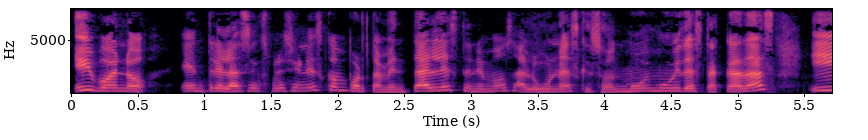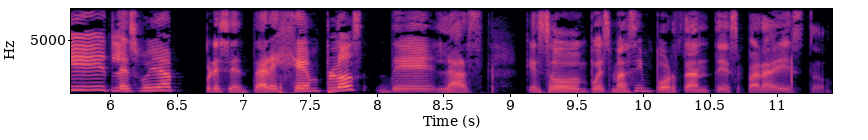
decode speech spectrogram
Y bueno, entre las expresiones comportamentales tenemos algunas que son muy muy destacadas y les voy a presentar ejemplos de las que son pues más importantes para esto.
